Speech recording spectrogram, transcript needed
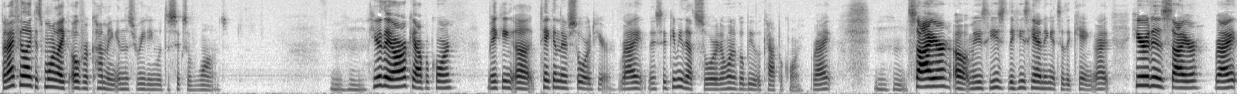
But I feel like it's more like overcoming in this reading with the Six of Wands. Mm-hmm. Here they are, Capricorn, making, uh, taking their sword here, right? They said, "Give me that sword. I want to go be with Capricorn," right? Mm-hmm. Sire. Oh, I mean, he's he's, he's handing it to the king, right? Here it is, sire, right?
